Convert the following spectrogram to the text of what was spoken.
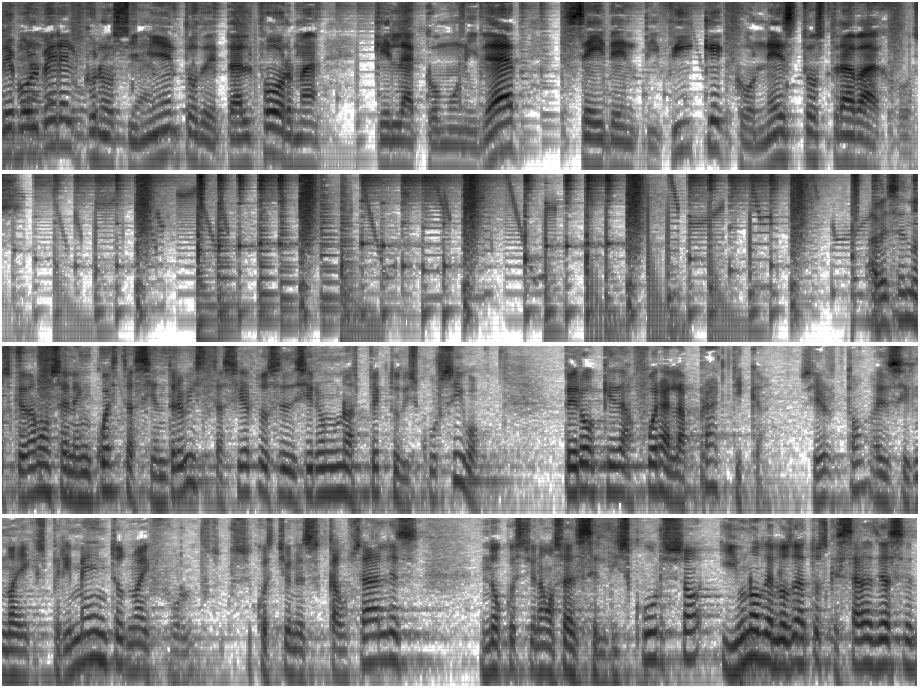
Devolver el conocimiento de tal forma que la comunidad se identifique con estos trabajos. A veces nos quedamos en encuestas y entrevistas, ¿cierto? Es decir, en un aspecto discursivo, pero queda fuera la práctica, ¿cierto? Es decir, no hay experimentos, no hay cuestiones causales, no cuestionamos a veces el discurso y uno de los datos que está desde hace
